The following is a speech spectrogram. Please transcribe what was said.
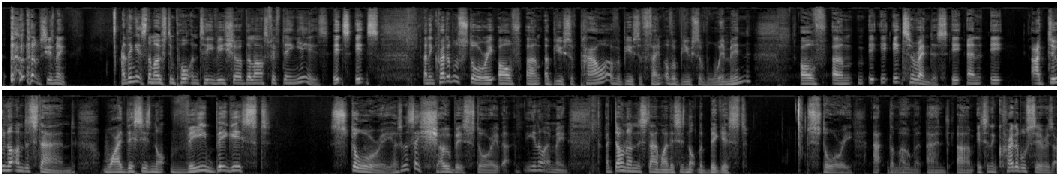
excuse me. I think it's the most important TV show of the last 15 years. It's it's an incredible story of um, abuse of power, of abuse of fame, of abuse of women, of um, it, it- it's horrendous. It, and it, I do not understand why this is not the biggest story. I was going to say showbiz story, but you know what I mean. I don't understand why this is not the biggest story at the moment. And um, it's an incredible series. I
